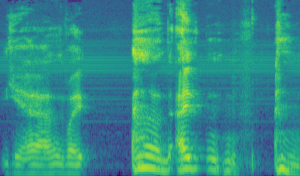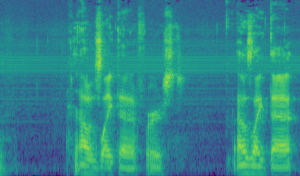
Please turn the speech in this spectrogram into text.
Yeah, like I, I was like that at first. I was like that.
